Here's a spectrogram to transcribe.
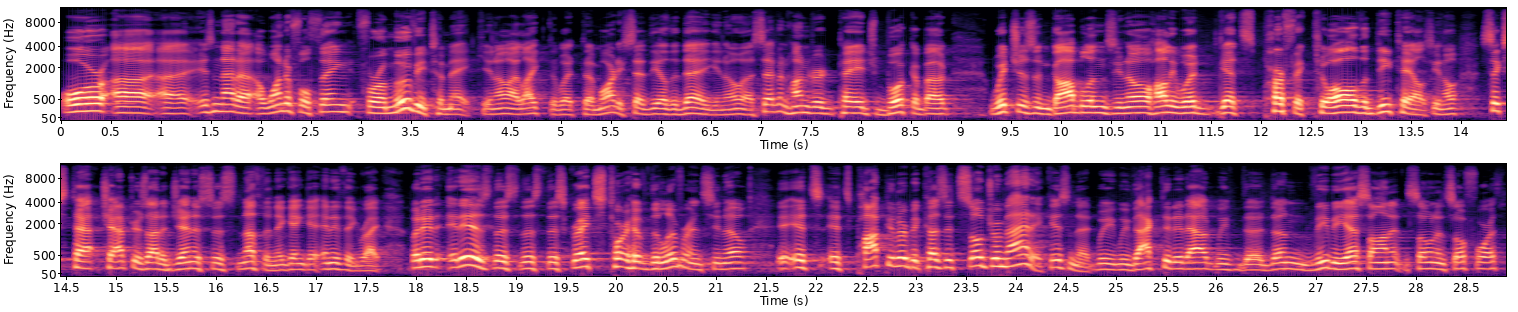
Or uh, uh, isn't that a, a, wonderful thing for a movie to make? You know, I liked what uh, Marty said the other day, you know, a 700 page book about witches and goblins, you know, Hollywood gets perfect to all the details. You know, six chapters out of Genesis, nothing, they can't get anything right. But it, it is this, this, this great story of deliverance. You know. It's, it's popular because it's so dramatic, isn't it? We, we've acted it out, we've uh, done VBS on it and so on and so forth.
